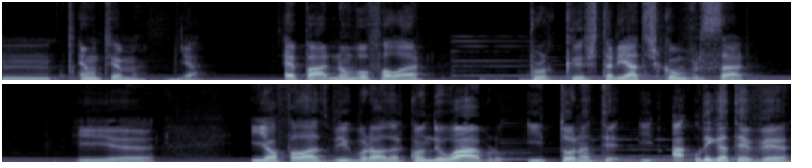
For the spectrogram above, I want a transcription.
Hum, é um tema, já. É pá, não vou falar porque estaria a desconversar. E, uh, e ao falar de Big Brother, quando eu abro e estou na. Te ah, liga a TV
